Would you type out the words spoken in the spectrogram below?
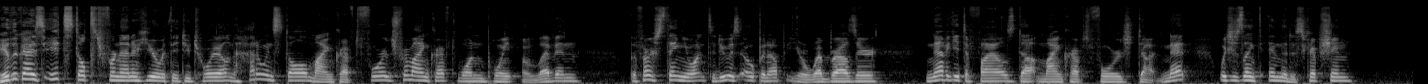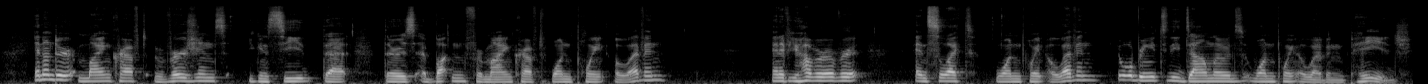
Hey there guys, it's Delta249er here with a tutorial on how to install Minecraft Forge for Minecraft 1.11. The first thing you want to do is open up your web browser, navigate to files.minecraftforge.net, which is linked in the description. And under Minecraft versions, you can see that there is a button for Minecraft 1.11. And if you hover over it and select 1.11, it will bring you to the Downloads 1.11 page.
